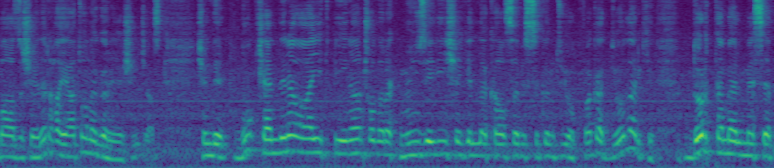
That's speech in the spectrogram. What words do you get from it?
bazı şeyler hayatı ona göre yaşayacağız. Şimdi bu kendine ait bir inanç olarak münzevi şekilde kalsa bir sıkıntı yok. Fakat diyorlar ki dört temel mezhep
